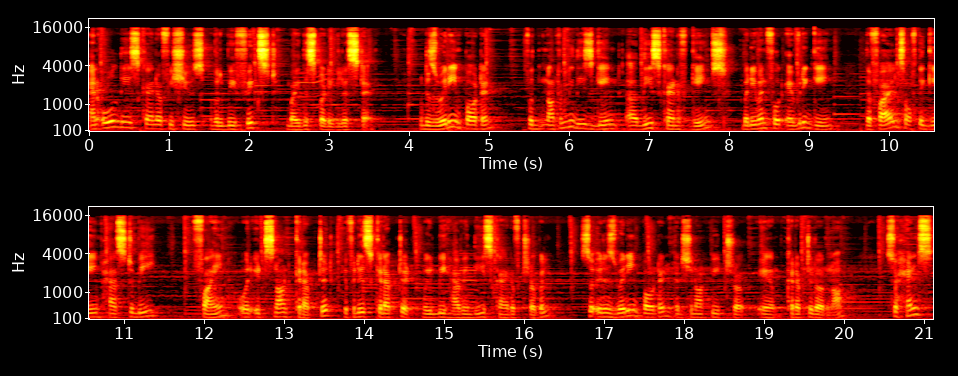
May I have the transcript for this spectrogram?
and all these kind of issues will be fixed by this particular step it is very important for not only these game uh, these kind of games but even for every game the files of the game has to be fine or it's not corrupted. If it is corrupted we'll be having these kind of trouble. So it is very important that it should not be uh, corrupted or not. So hence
